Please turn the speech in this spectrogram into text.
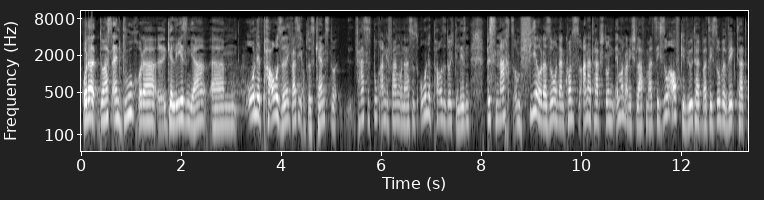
Oder du hast ein Buch oder äh, gelesen, ja, ähm, ohne Pause. Ich weiß nicht, ob du es kennst. Du hast das Buch angefangen und hast es ohne Pause durchgelesen bis nachts um vier oder so und dann konntest du anderthalb Stunden immer noch nicht schlafen, weil es dich so aufgewühlt hat, weil es sich so bewegt hat.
